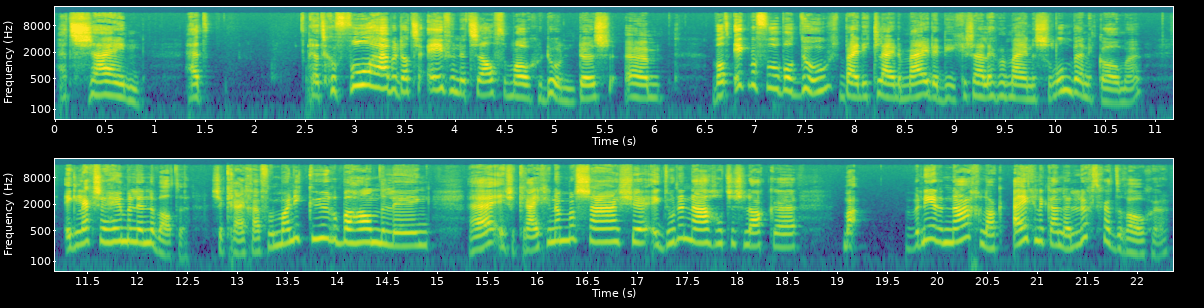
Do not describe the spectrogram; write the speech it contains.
het zijn. Het, het gevoel hebben dat ze even hetzelfde mogen doen. Dus um, wat ik bijvoorbeeld doe bij die kleine meiden die gezellig bij mij in de salon binnenkomen. Ik leg ze helemaal in de watten. Ze krijgen even manicurebehandeling. Hè? Ze krijgen een massage. Ik doe de nageltjes lakken. Maar wanneer de nagellak eigenlijk aan de lucht gaat drogen,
